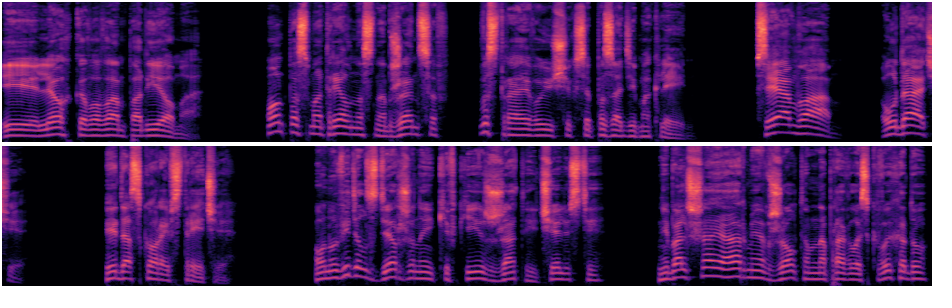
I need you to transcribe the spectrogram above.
«И легкого вам подъема». Он посмотрел на снабженцев, выстраивающихся позади Маклейн. «Всем вам! Удачи! И до скорой встречи!» Он увидел сдержанные кивки, сжатые челюсти. Небольшая армия в желтом направилась к выходу,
